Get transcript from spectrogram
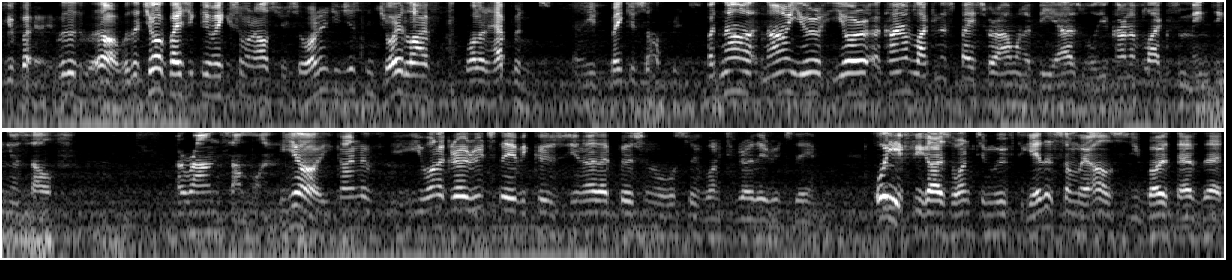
You with a, oh, with a job, basically making someone else rich. So why don't you just enjoy life while it happens, and you make yourself rich? But now, now you're you're kind of like in a space where I want to be as well. You're kind of like cementing yourself around someone. Yeah, you kind of you want to grow roots there because you know that person will also want to grow their roots there. So- or if you guys want to move together somewhere else, you both have that.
